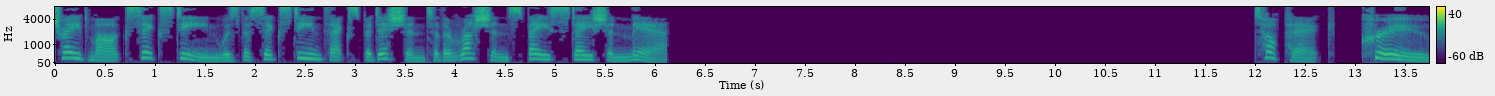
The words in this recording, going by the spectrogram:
trademark 16 was the 16th expedition to the Russian space station Mir. Topic: Crew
